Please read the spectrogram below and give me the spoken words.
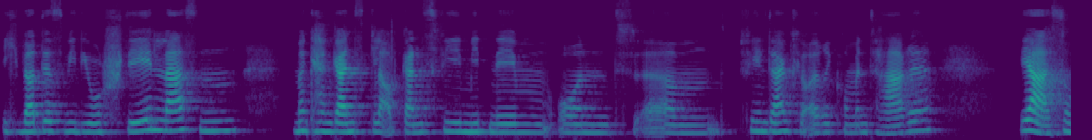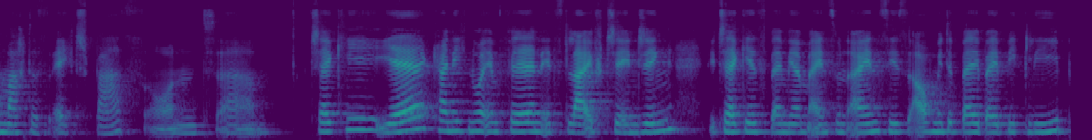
ich werde das Video stehen lassen. Man kann ganz, glaub, ganz viel mitnehmen und ähm, vielen Dank für eure Kommentare ja, so macht es echt Spaß. Und ähm, Jackie, yeah, kann ich nur empfehlen, it's life changing. Die Jackie ist bei mir im 1 und 1, sie ist auch mit dabei bei Big Leap.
